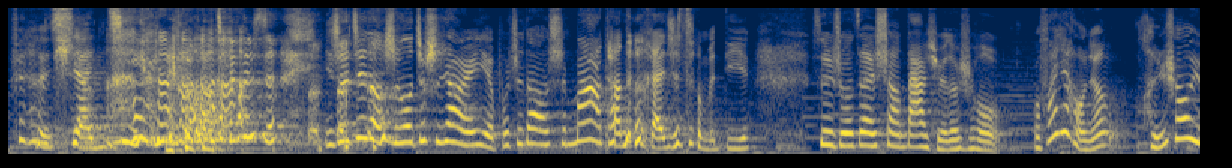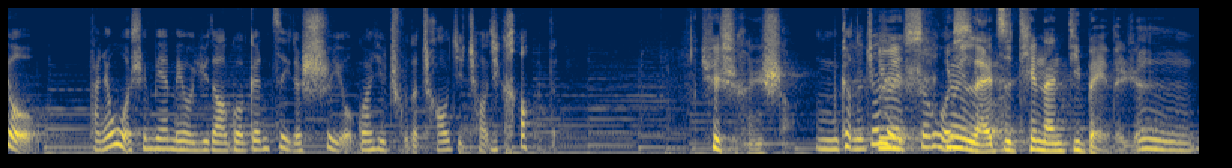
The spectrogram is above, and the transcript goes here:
非常的恬静，真的是，你说这种时候就是让人也不知道是骂他呢还是怎么的。所以说在上大学的时候，我发现好像很少有。反正我身边没有遇到过跟自己的室友关系处的超级超级好的，确实很少，嗯，可能就因为是生活因为来自天南地北的人，嗯，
